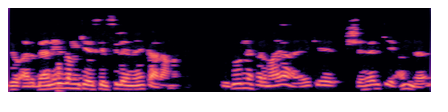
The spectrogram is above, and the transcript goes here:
جو اربینزم کے سلسلے میں کارآمد ہے۔ حضور نے فرمایا ہے کہ شہر کے اندر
